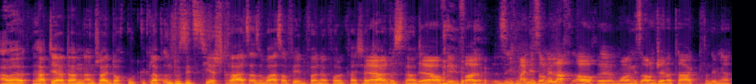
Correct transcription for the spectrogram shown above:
Aber hat ja dann anscheinend doch gut geklappt. Und du sitzt hier, strahlst, also war es auf jeden Fall ein erfolgreicher ja, Tag bis dato. Ja, auf jeden Fall. Also ich meine, die Sonne lacht auch. Äh, morgen ist auch ein schöner Tag. Von dem her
